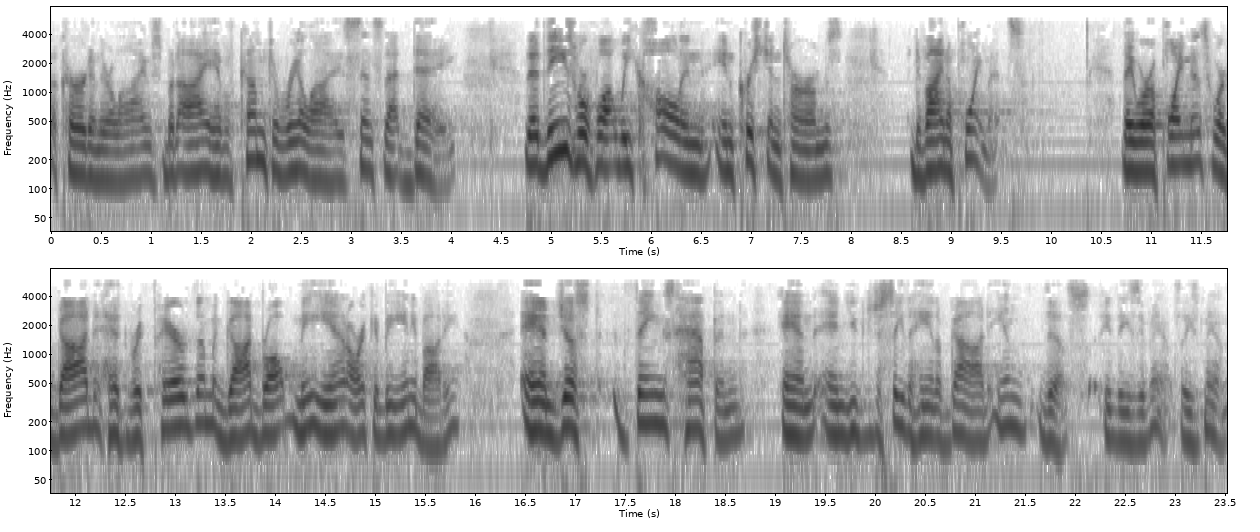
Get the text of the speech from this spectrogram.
occurred in their lives, but I have come to realize since that day that these were what we call in, in Christian terms divine appointments. They were appointments where God had prepared them and God brought me in, or it could be anybody, and just things happened, and, and you could just see the hand of God in this, in these events, these men.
